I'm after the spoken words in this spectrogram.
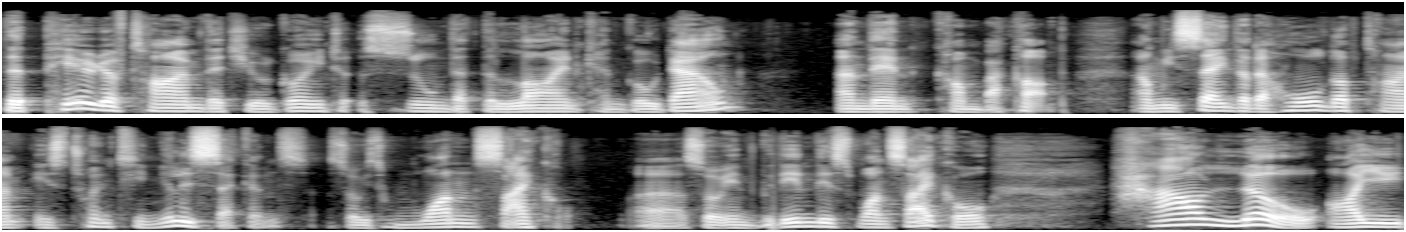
the period of time that you're going to assume that the line can go down and then come back up. And we're saying that the hold up time is 20 milliseconds, so it's one cycle. Uh, so in within this one cycle, how low are you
